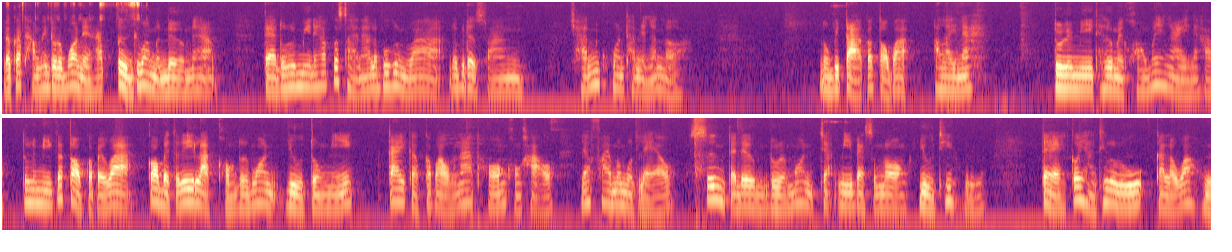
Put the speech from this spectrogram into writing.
แล้วก็ทำให้โดเรมอนเนี่ยครับตื่นขึ้นมาเหมือนเดิมนะครับ แต่โดเรมีนะครับก็สายหน้าแล้วพูดขึ้นว่าโนบิตะซังฉันควรทำอย่างนั้นเหรอโนบิตะก็ตอบว่าอะไรนะโดเรมีเธอหมายความว่ายังไงนะครับโดเรมีก็ตอบกลับไปว่าก็แบตเตอรี่หลักของโดเรมอนอยู่ตรงนี้ใกล้กับกระเป๋าหน้าท้องของเขา แล้วไฟมันหมดแล้ว ซึ่งแต่เดิมโดเรมอนจะมีแบตสำรองอยู่ที่หู แต่ก็อย่างที่เรารู้กันแล้วว่าหู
